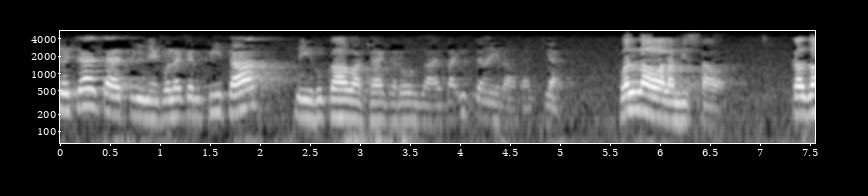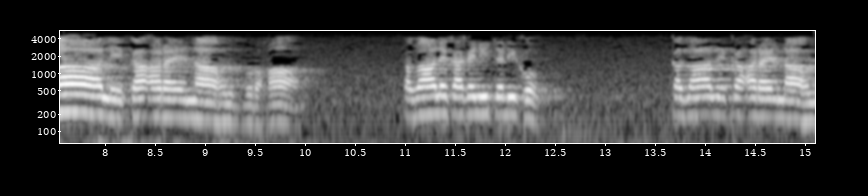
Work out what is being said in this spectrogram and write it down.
تو چاہتا ہے پینے کو، لیکن پیتا نہیں، رکاوٹ ہے کہ روز آئے گا اتنا ارادہ کیا۔ ولہ والا مسا کزال کا ارے ناہل برہان کزال کا کہ نیچے لکھو۔ کزال کا ارے ناہل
